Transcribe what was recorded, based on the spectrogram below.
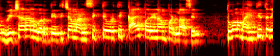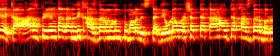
विचारांवरती तिच्या मानसिकतेवरती काय परिणाम पडला असेल? तुम्हाला माहिती तरी आहे का? आज प्रियंका गांधी खासदार म्हणून तुम्हाला दिसत आहेत एवढ्या वर्षात त्या का नव्हत्या खासदार बरं?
